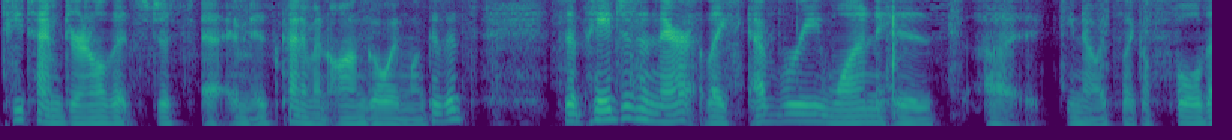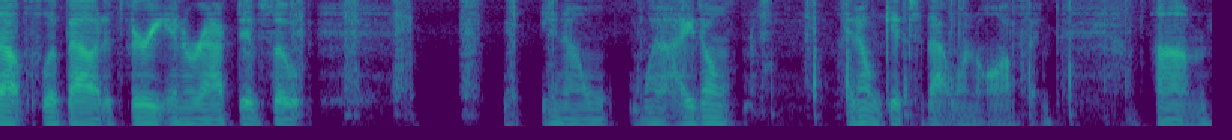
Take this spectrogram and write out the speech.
tea time journal that's just, uh, it's kind of an ongoing one because it's, the pages in there, like every one is, uh, you know, it's like a fold out, flip out. It's very interactive. So, you know, when I don't, I don't get to that one often. Um,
